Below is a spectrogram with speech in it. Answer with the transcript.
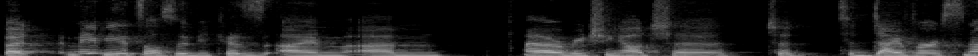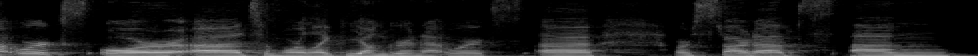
but maybe it's also because I'm um, uh, reaching out to, to, to, diverse networks or uh, to more like younger networks uh, or startups. Um,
